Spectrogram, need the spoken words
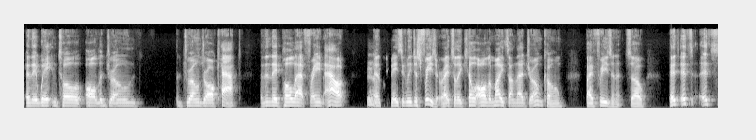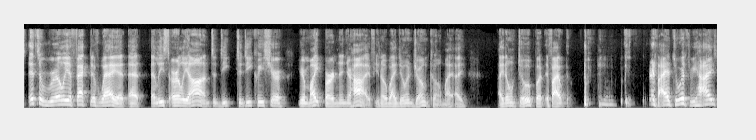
And they wait until all the drone drones are all capped, and then they pull that frame out Yeah. and basically just freeze it, right? So they kill all the mites on that drone comb by freezing it. So it, it's it's it's a really effective way at, at at least early on to de to decrease your your mite burden in your hive, you know, by doing drone comb. I I, I don't do it, but if I if I had two or three hives,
